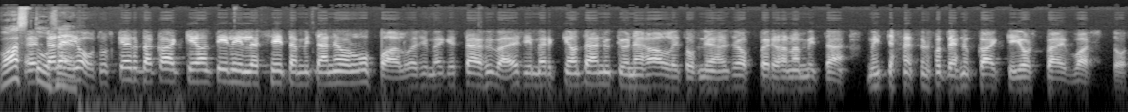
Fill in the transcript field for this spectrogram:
vastuuseen. Että ne joutuisi kerta kaikkiaan tilille siitä, mitä ne on lupailu. Esimerkiksi tämä hyvä esimerkki on tämä nykyinen hallitus, niin se on perhana mitään. Mitään ne on tehnyt kaikki just päinvastoin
